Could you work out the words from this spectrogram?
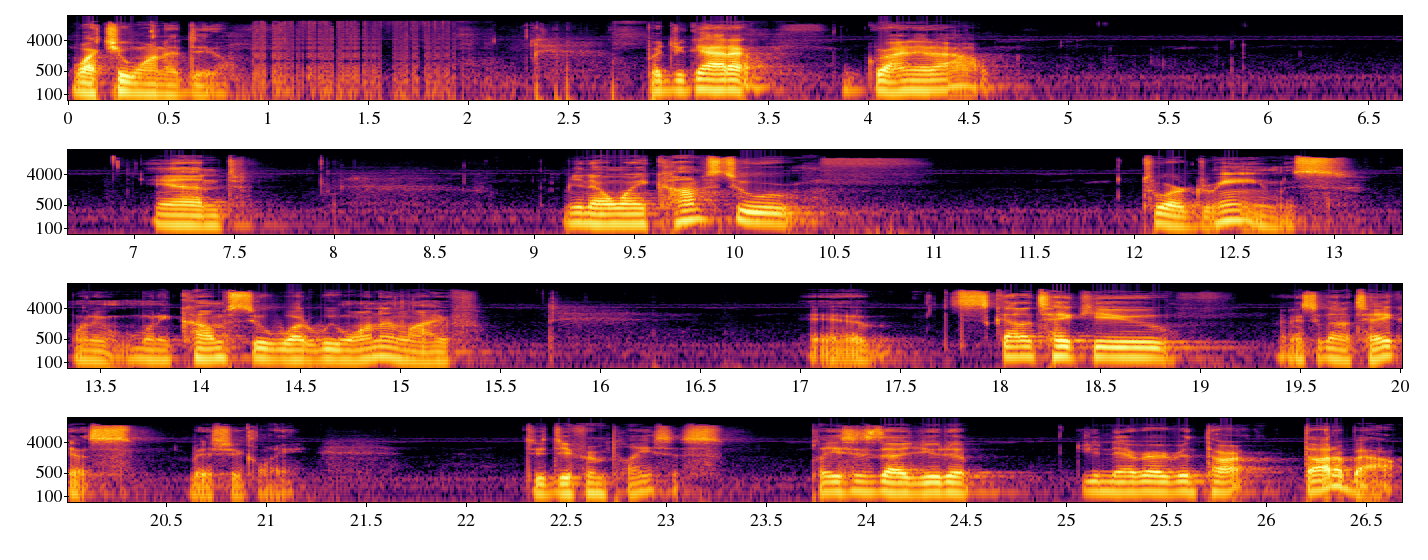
what you want to do. But you got to grind it out. And you know, when it comes to to our dreams, when it, when it comes to what we want in life, it's gonna take you, and it's gonna take us basically to different places, places that you you never even thought thought about.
